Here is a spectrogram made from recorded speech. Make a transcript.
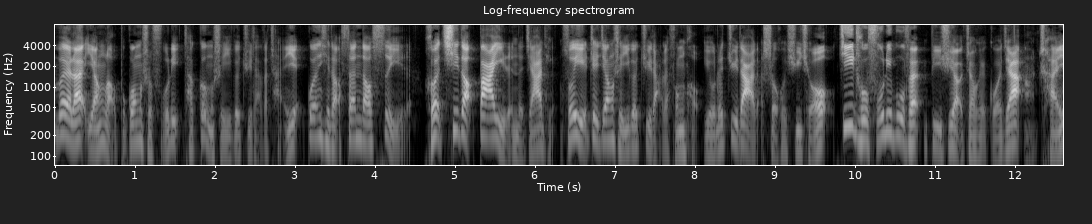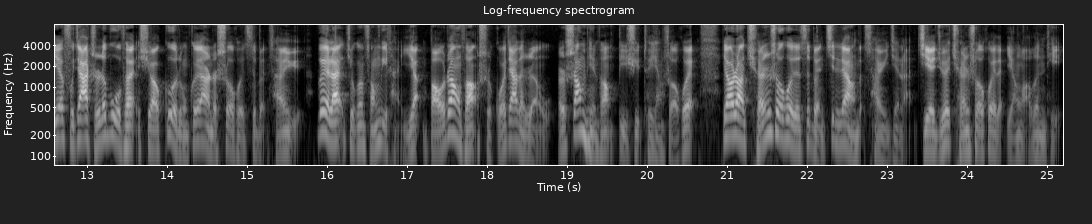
未来养老不光是福利，它更是一个巨大的产业，关系到三到四亿人。和七到八亿人的家庭，所以这将是一个巨大的风口，有着巨大的社会需求。基础福利部分必须要交给国家啊，产业附加值的部分需要各种各样的社会资本参与。未来就跟房地产一样，保障房是国家的任务，而商品房必须推向社会，要让全社会的资本尽量的参与进来，解决全社会的养老问题。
